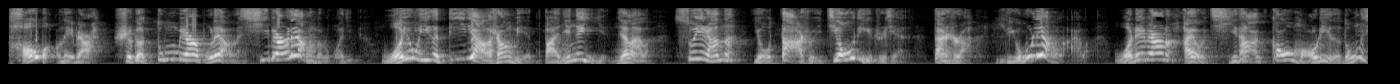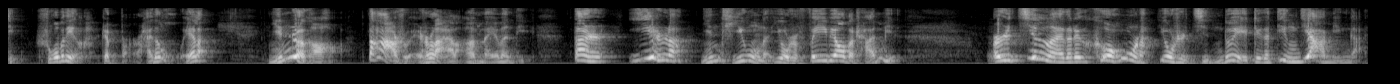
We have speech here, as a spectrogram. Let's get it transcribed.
淘宝那边啊是个东边不亮西边亮的逻辑，我用一个低价的商品把您给引进来了，虽然呢有大水浇地之嫌，但是啊流量来了，我这边呢还有其他高毛利的东西，说不定啊这本儿还能回来。您这可好，大水是来了啊，没问题。但是，一是呢，您提供的又是非标的产品，而进来的这个客户呢，又是仅对这个定价敏感、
